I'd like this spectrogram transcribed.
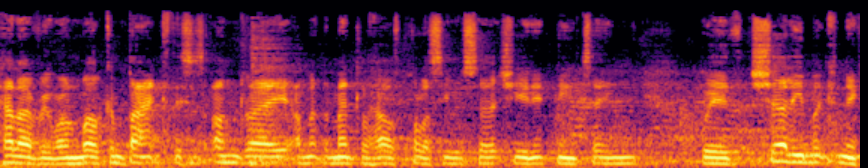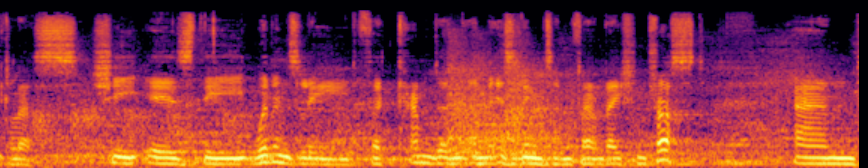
Hello, everyone. Welcome back. This is Andre. I'm at the Mental Health Policy Research Unit meeting with Shirley McNicholas. She is the Women's Lead for Camden and Islington Foundation Trust and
